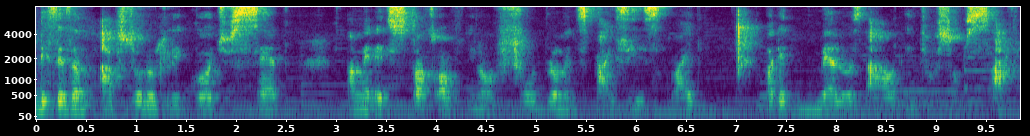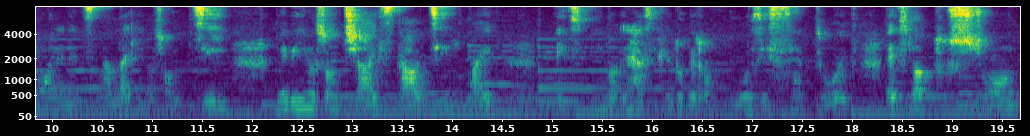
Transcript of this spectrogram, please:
This is an absolutely gorgeous scent i mean it starts off you know full bloom and spices right? But it mellows out into some saffron and it smells like you know some tea maybe you know some chai style tea right? It's you know it has a little bit of rosy scent to it. It's not too strong.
